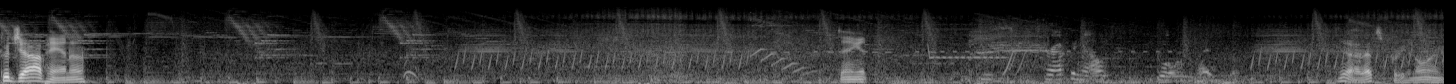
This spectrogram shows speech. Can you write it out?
Good job, Hannah. Dang it. Crapping out glowing lights. Yeah, that's pretty annoying.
